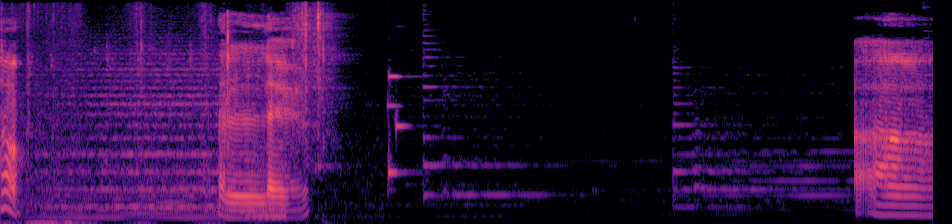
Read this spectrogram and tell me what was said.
Oh. Hello. Uh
